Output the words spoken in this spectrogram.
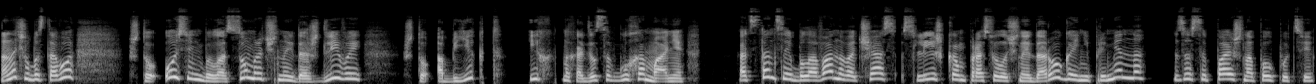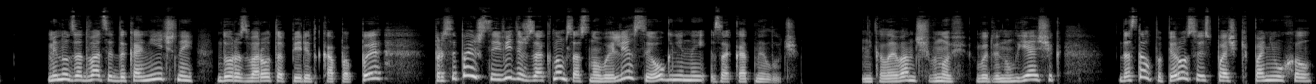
А начал бы с того, что осень была сумрачной, дождливой, что объект их находился в глухомане – от станции Балаванова час слишком проселочной дорогой непременно засыпаешь на полпути. Минут за двадцать до конечной, до разворота перед КПП, просыпаешься и видишь за окном сосновый лес и огненный закатный луч. Николай Иванович вновь выдвинул ящик, достал папиросу из пачки, понюхал,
